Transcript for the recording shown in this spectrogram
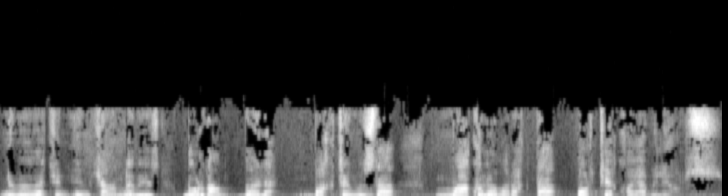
nübüvvetin imkanını biz buradan böyle baktığımızda makul olarak da ortaya koyabiliyoruz.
